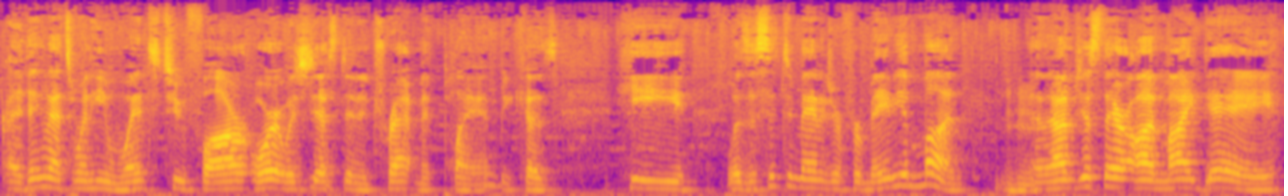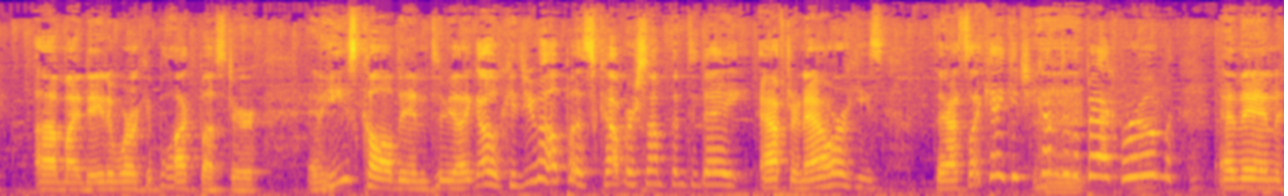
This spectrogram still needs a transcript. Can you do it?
I think that's when he went too far, or it was just an entrapment plan because he was assistant manager for maybe a month, Mhm. and I'm just there on my day, uh, my day to work at Blockbuster, and he's called in to be like, "Oh, could you help us cover something today?" After an hour, he's there. It's like, "Hey, could you come to the mm-hmm. back room?" And then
